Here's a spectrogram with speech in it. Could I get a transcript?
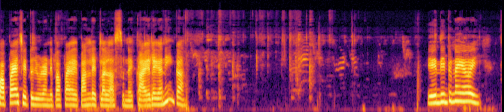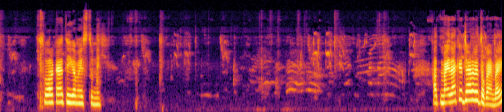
పప్పాయ చెట్టు చూడండి పప్పాయ పండ్లు ఎట్లా కాస్తున్నాయి కాయలే కానీ ఇంకా ఏం తింటున్నాయో ఇవి? సోరకాయ తీగ మేస్తున్నాయి आता मैदा के झाड येतो काय बाई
